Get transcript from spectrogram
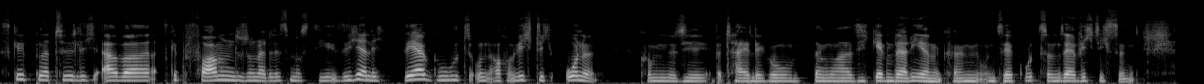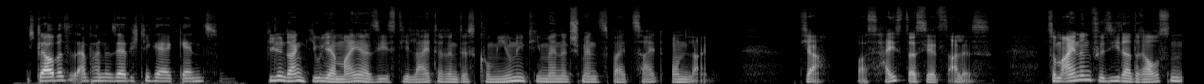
Es gibt natürlich aber, es gibt Formen des Journalismus, die sicherlich sehr gut und auch wichtig ohne Community-Beteiligung sich generieren können und sehr gut und sehr wichtig sind. Ich glaube, es ist einfach eine sehr wichtige Ergänzung. Vielen Dank, Julia Meyer. Sie ist die Leiterin des Community Managements bei Zeit Online. Tja, was heißt das jetzt alles? Zum einen für Sie da draußen,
